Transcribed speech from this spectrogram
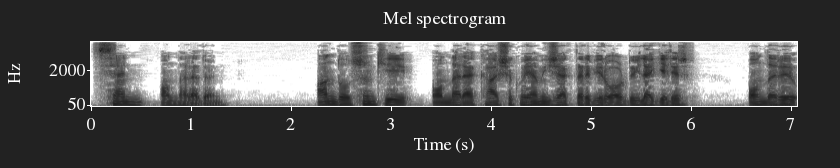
Sen onlara dön. Andolsun ki onlara karşı koyamayacakları bir orduyla gelir, onları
